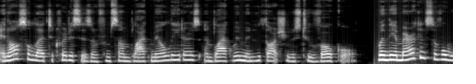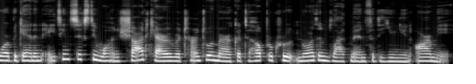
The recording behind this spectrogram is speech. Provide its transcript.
and also led to criticism from some black male leaders and black women who thought she was too vocal. When the American Civil War began in 1861, Shadd Cary returned to America to help recruit Northern black men for the Union Army.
